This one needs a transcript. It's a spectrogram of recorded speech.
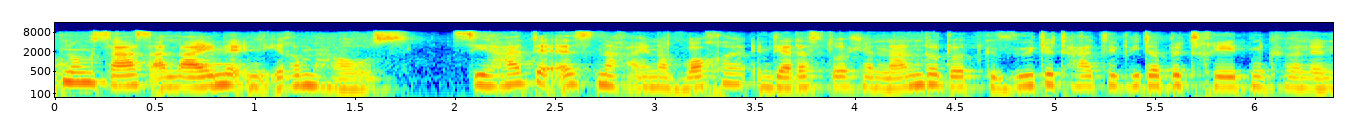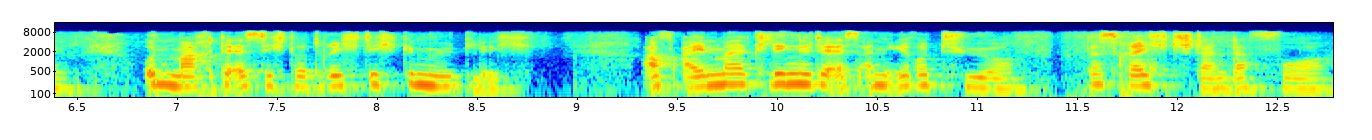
Ordnung saß alleine in ihrem Haus. Sie hatte es nach einer Woche, in der das Durcheinander dort gewütet hatte, wieder betreten können und machte es sich dort richtig gemütlich. Auf einmal klingelte es an ihrer Tür. Das Recht stand davor.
